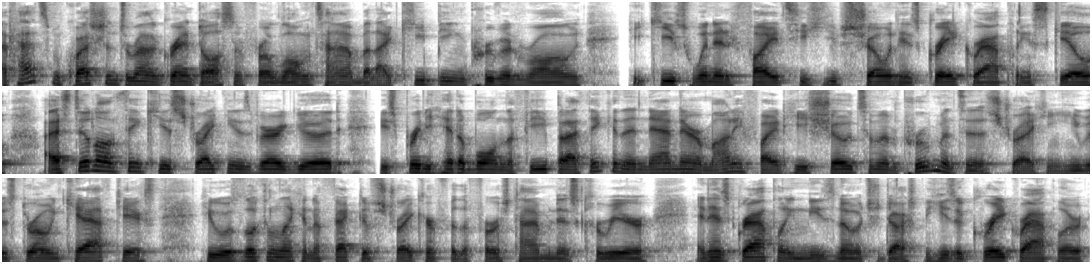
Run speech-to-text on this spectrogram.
I've had some questions around Grant Dawson for a long time, but I keep being proven wrong. He keeps winning fights. He keeps showing his great grappling skill. I still don't think his striking is very good. He's pretty hittable on the feet, but I think in the Nad Narimani fight, he showed some improvements in his striking. He was throwing calf kicks. He was looking like an effective striker for the first time in his career, and his grappling needs no introduction. He's a great grappler.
